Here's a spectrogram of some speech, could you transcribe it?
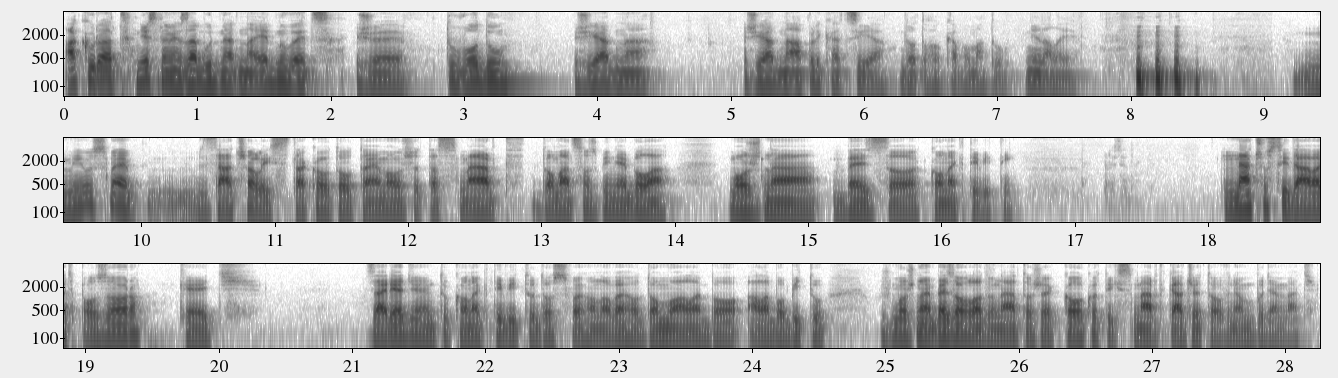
Akurát nesmieme zabudnať na jednu vec, že tú vodu žiadna, žiadna aplikácia do toho kavomatu nenaleje. My už sme začali s takouto témou, že tá smart domácnosť by nebola možná bez eh, konektivity. Na čo si dávať pozor, keď zariadujem tú konektivitu do svojho nového domu alebo, alebo bytu, už možno aj bez ohľadu na to, že koľko tých smart gadgetov v ňom budem mať?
